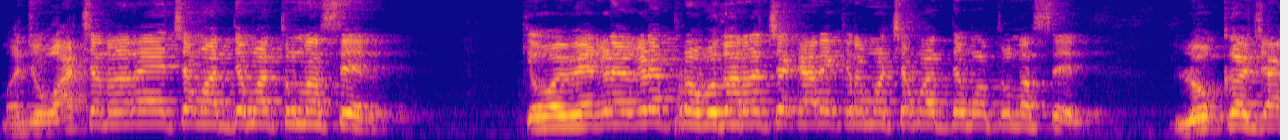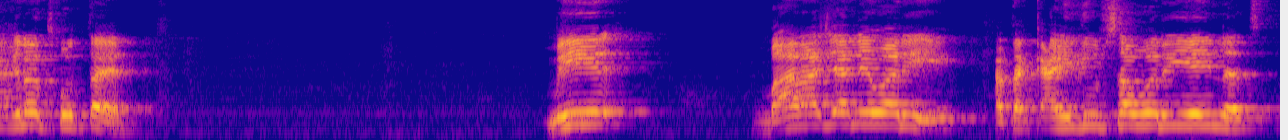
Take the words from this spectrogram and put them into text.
म्हणजे वाचनालयाच्या माध्यमातून असेल किंवा वेगळ्या वेगळ्या प्रबोधनाच्या कार्यक्रमाच्या माध्यमातून असेल लोक जागृत होत आहेत. मी बारा जानेवारी आता काही दिवसावर येईलच.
